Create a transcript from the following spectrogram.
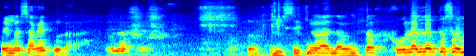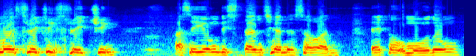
May masakit, wala. Wala sir. To, Basic nga lang to. Kulang lang to sa mga stretching-stretching. Kasi yung distansya na sa one, eto, umurong.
